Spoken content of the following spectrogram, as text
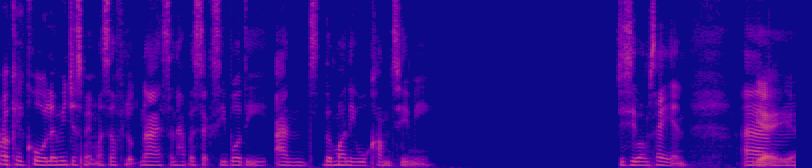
Okay, cool. Let me just make myself look nice and have a sexy body, and the money will come to me. Do you see what I'm saying? Um, Yeah, yeah.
